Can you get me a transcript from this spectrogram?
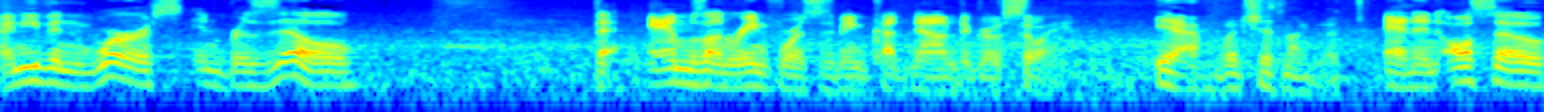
And even worse, in Brazil, the Amazon rainforest is being cut down to grow soy. Yeah, which is not good. And then also,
